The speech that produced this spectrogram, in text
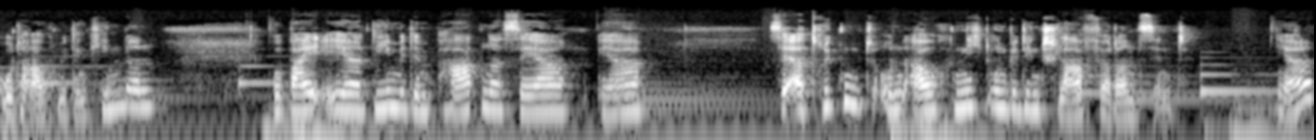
oder auch mit den Kindern, wobei eher die mit dem Partner sehr, ja, sehr erdrückend und auch nicht unbedingt schlaffördernd sind. Ja?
